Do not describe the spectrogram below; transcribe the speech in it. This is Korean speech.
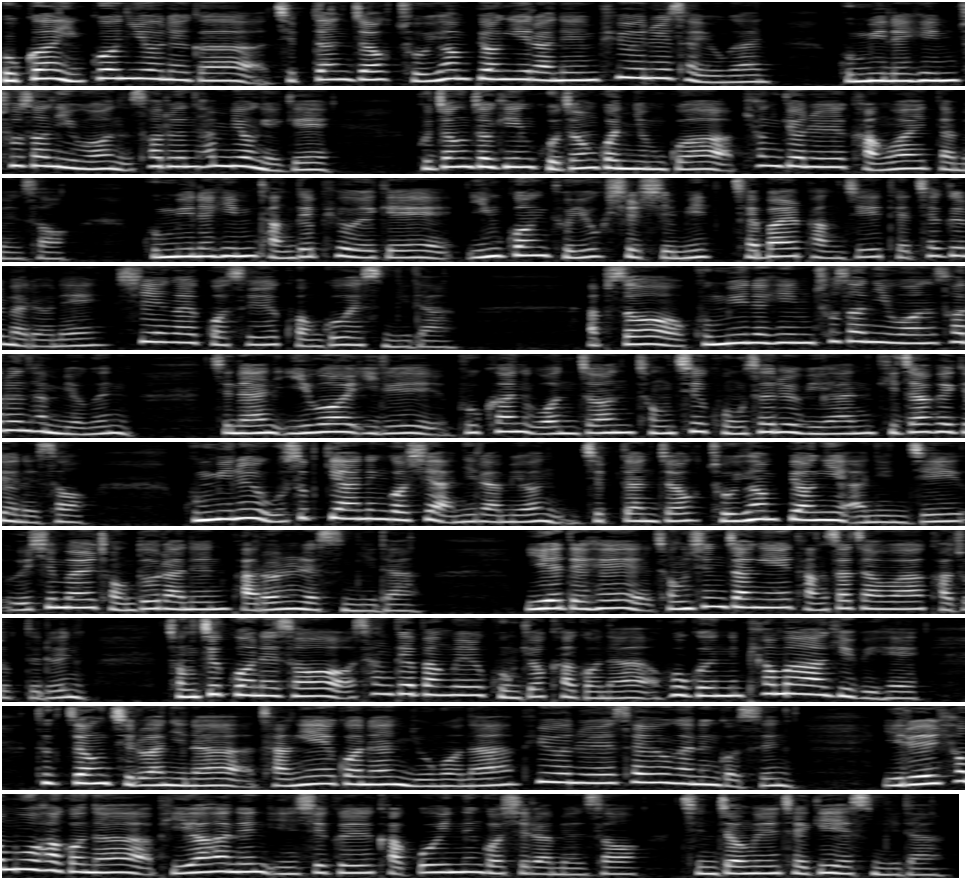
국가인권위원회가 집단적 조현병이라는 표현을 사용한 국민의힘 초선 의원 31명에게 부정적인 고정관념과 편견을 강화했다면서 국민의힘 당대표에게 인권 교육 실시 및 재발 방지 대책을 마련해 시행할 것을 권고했습니다. 앞서 국민의힘 초선 의원 31명은 지난 2월 1일 북한 원전 정치 공세를 위한 기자회견에서 국민을 우습게 하는 것이 아니라면 집단적 조현병이 아닌지 의심할 정도라는 발언을 했습니다. 이에 대해 정신장애 당사자와 가족들은 정치권에서 상대방을 공격하거나 혹은 폄하하기 위해 특정 질환이나 장애에 관한 용어나 표현을 사용하는 것은 이를 혐오하거나 비하하는 인식을 갖고 있는 것이라면서 진정을 제기했습니다.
